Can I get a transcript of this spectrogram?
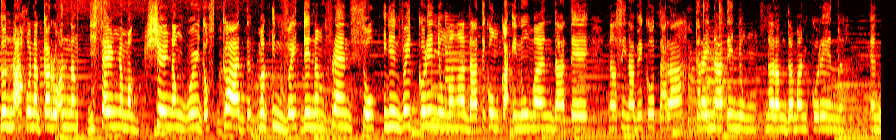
doon na ako nagkaroon ng desire na mag-share ng word of God, mag-invite din ng friends. So, in-invite ko rin yung mga dati kong kainuman dati na sinabi ko, tara, try natin yung naramdaman ko rin. And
